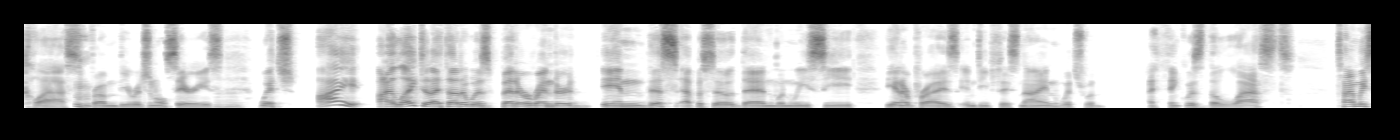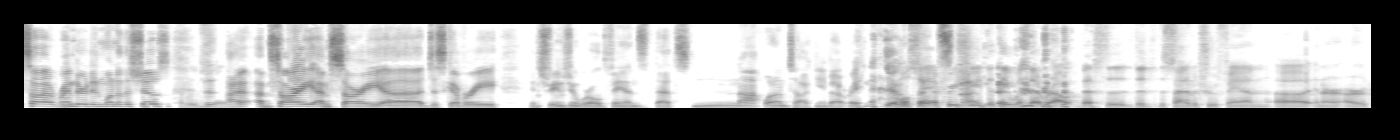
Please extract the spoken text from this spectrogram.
class Mhm. from the original series. Mhm. which I I liked it. I thought it was better rendered in this episode than when we see the Enterprise in Deep Space Nine, which would I think was the last time we saw it rendered in one of the shows. I believe The- so. I, I'm sorry, I'm sorry, uh, Discovery and Strange New World fans. That's not what I'm talking about right now. Yeah, I will say I That's not- appreciate that they went that route. That's the, the, the sign of a true fan uh, in our, our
